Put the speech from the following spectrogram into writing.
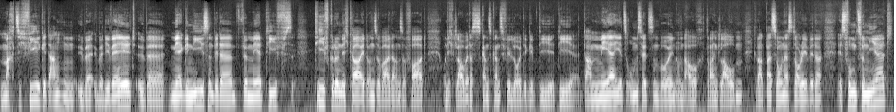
macht sich viel Gedanken über, über die Welt, über mehr Genießen wieder, für mehr Tief, Tiefgründigkeit und so weiter und so fort. Und ich glaube, dass es ganz, ganz viele Leute gibt, die, die da mehr jetzt umsetzen wollen und auch dran glauben. Gerade bei so einer Story wieder. Es funktioniert.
